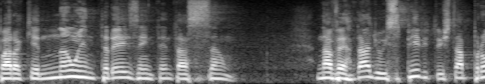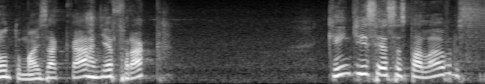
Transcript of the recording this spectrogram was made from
para que não entreis em tentação. Na verdade, o espírito está pronto, mas a carne é fraca. Quem disse essas palavras?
